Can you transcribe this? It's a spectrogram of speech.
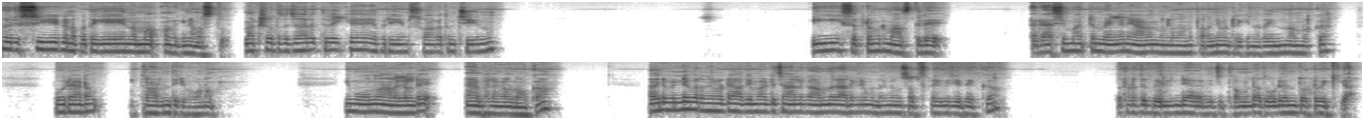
ഒരു ശ്രീ ഗണപതിയെ നമ്മ അവിഘ്നമസ്തു നക്ഷത്രജാലത്തിലേക്ക് എവരെയും സ്വാഗതം ചെയ്യുന്നു. ഈ സെപ്റ്റംബർ മാസത്തിലെ രാശിമാറ്റം എങ്ങനെയാണെന്നുള്ളതാണ് പറഞ്ഞുകൊണ്ടിരിക്കുന്നത്. ഇന്ന് നമ്മൾക്ക് പോരാടം ഉത്രാടം തിരുവോണം ഈ മൂന്ന് നാളുകളുടെ ഫലങ്ങൾ നോക്കാം. അതിന് മുന്നേ പറഞ്ഞുകൊണ്ട് ആദ്യമായിട്ട് ചാനൽ കാണുന്നവരാരെങ്കിലും ഉണ്ടെങ്കിൽ സബ്സ്ക്രൈബ് ചെയ്തേക്കുക. തൊട്ടടുത്ത് ബെല്ലിന്റെ ആ ഒരു ചിത്രമുണ്ട്. അതുകൂടി ഒന്ന് തൊട്ട് വയ്ക്കുക.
